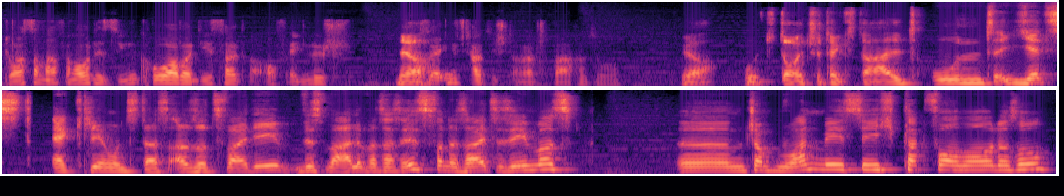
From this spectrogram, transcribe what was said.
du hast am Anfang auch eine Synchro, aber die ist halt auf Englisch. Ja. Also Englisch hat die Standardsprache so. Ja, gut, deutsche Texte halt. Und jetzt erklär uns das. Also 2D, wissen wir alle, was das ist. Von der Seite sehen wir es. Ähm, Jump'n'Run-mäßig, Plattformer oder so.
